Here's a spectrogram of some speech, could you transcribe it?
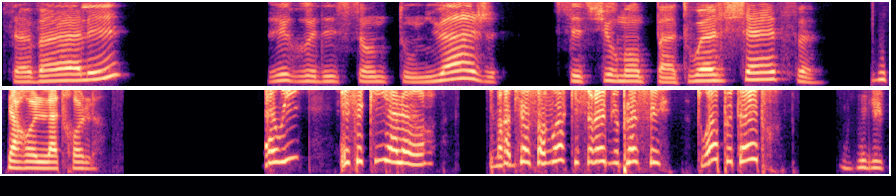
Ça va aller? Et redescendre ton nuage, c'est sûrement pas toi le chef. dit Carole la troll. Ah oui? Et c'est qui alors? J'aimerais bien savoir qui serait mieux placé. Toi peut-être? Dit Luc,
